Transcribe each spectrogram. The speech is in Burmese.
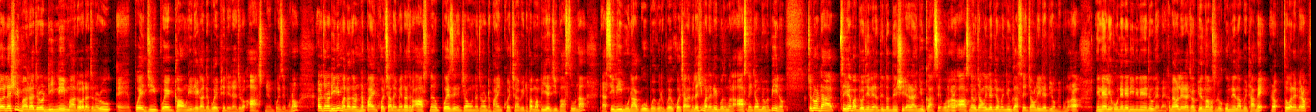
အဲလက်ရှိမှာဒါကျွန်တော်တို့ဒီနေ့မှာတော့ဒါကျွန်တော်တို့အဲပွဲကြီးပွဲကောင်းနေတဲ့ကတပွဲဖြစ်တယ်ဒါကျွန်တော် Arsenal ပွဲစဉ်ပေါ့နော်အဲတော့ကျွန်တော်ဒီနေ့မှာဒါကျွန်တော်နှစ်ပိုင်းခွဲခြားလိုက်မယ်ဒါကျွန်တော် Arsenal ပွဲစဉ်အကြောင်းဒါကျွန်တော်တစ်ပိုင်းခွဲခြားပြီးတစ်ဖက်မှာ PSG Barcelona ဒါ CD Monaco ပွဲကိုတစ်ပွဲခွဲခြားလိုက်မယ်လက်ရှိမှာဒီနေ့ပွဲစဉ်မှာ Arsenal အကြောင်းပြောမယ်ပြီးရင်တော့ကျွန်တော်ဒါစိတ်ထဲမှာပြောချင်တဲ့အသင်းတစ်သင်းရှိတယ်အဲ့ဒါ Newcastle ပေါ့နော်အဲ့တော့ Arsenal အကြောင်းလေးလည်းပြောမယ် Newcastle အကြောင်းလေးလည်းပြောမယ်ပေါ့နော်အဲ့တော့နည်းနည်းလေးဟိုနည်းနည်းဒီနည်းနည်းလေးလုပ်လိုက်မယ်ခင်ဗျားတို့လည်းဒါကျွန်တော်ပြင်းသွားမှာဆိုတော့9မိနစ်လောက်ပဲထားမယ်အဲ့တော့ထုတ်ရနိုင်မယ်အဲ့တော့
